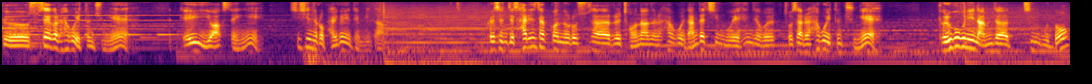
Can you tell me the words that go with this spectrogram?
그 수색을 하고 있던 중에 A 여학생이 시신으로 발견이 됩니다. 그래서 이제 살인 사건으로 수사를 전환을 하고 남자친구의 행적을 조사를 하고 있던 중에 결국은 이 남자친구도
